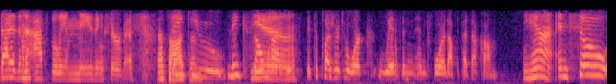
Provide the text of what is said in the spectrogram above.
That is an absolutely amazing service. That's awesome. Thank you. Thanks so Yeah. much. It's, it's a pleasure to work with and, and for AdoptAPet.com. Yeah, and so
